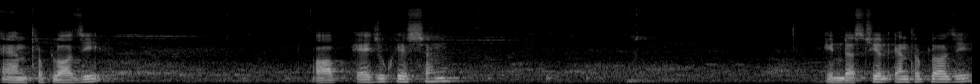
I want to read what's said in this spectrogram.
anthropology of education, industrial anthropology,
